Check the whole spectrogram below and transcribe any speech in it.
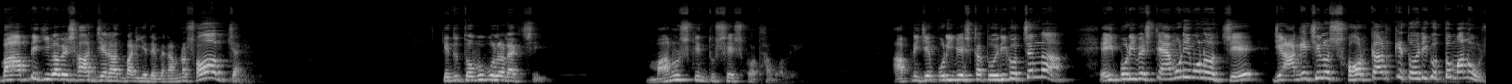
বা আপনি কীভাবে সাহায্যের হাত বাড়িয়ে দেবেন? আমরা সব জানি। কিন্তু তবু বলে রাখছি, মানুষ কিন্তু শেষ কথা বলে। আপনি যে পরিবেশটা তৈরি করছেন না, এই পরিবেশটা এমনই মনে হচ্ছে যে আগে ছিল সরকারকে তৈরি করতো মানুষ।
